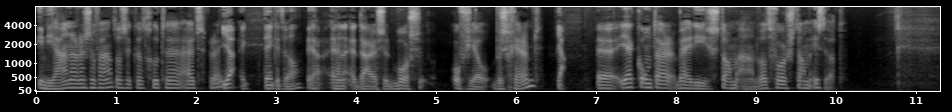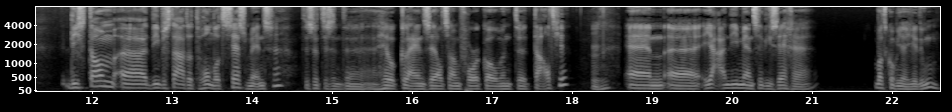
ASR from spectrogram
Indianenreservaat, als ik dat goed eh, uitspreek. Ja, ik denk het wel. Ja, en daar is het bos officieel beschermd. Ja. Eh, jij komt daar bij die stam aan. Wat voor stam is dat? Die stam die bestaat uit 106 mensen. Dus het is een heel klein, zeldzaam voorkomend taaltje. Mhm. En ja, en die mensen die zeggen... Wat kom jij hier doen?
